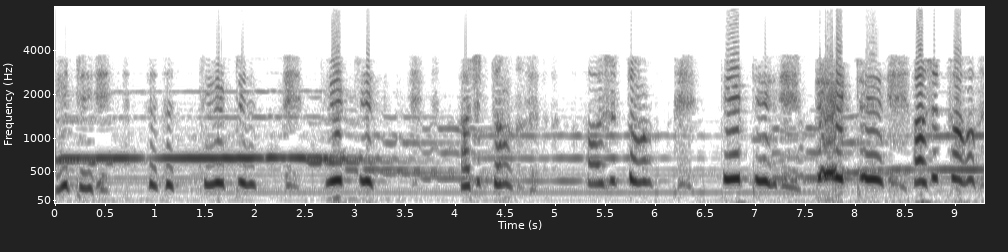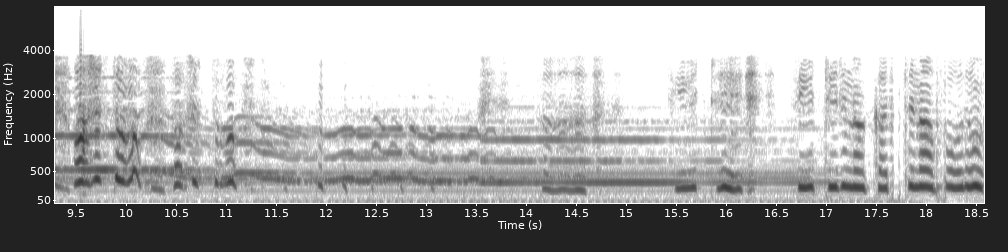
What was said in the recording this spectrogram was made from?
தீட்டு தீட்டு தீட்டு. அசுத்தம் அசுத்தம். தீட்டு தீட்டு. அசுத்தம் அசுத்தம் அசுத்தம். தீட்டு தீட்டுன்னு நான் கத்துனா போதும்.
